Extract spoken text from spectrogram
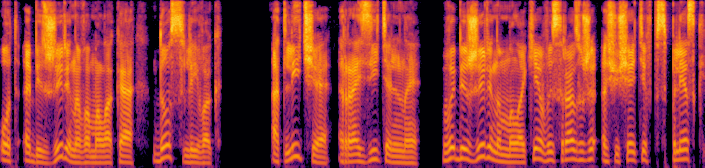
от обезжиренного молока до сливок. Отличия разительные. В обезжиренном молоке вы сразу же ощущаете всплеск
